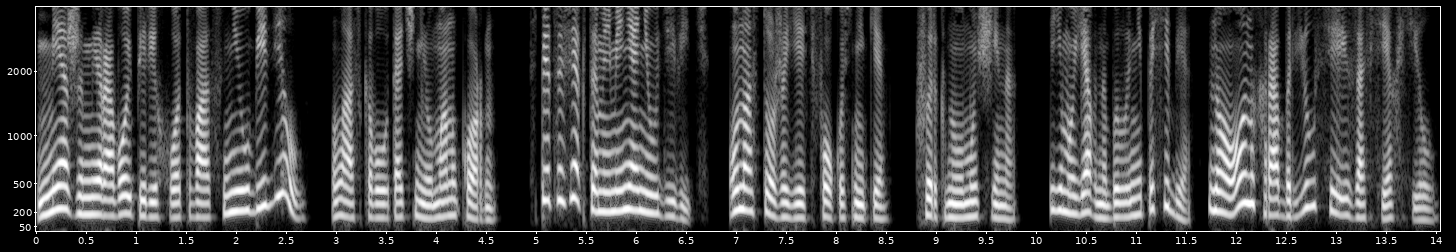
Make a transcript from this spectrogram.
межмировой переход вас не убедил? Ласково уточнил Манкорн. Спецэффектами меня не удивить. У нас тоже есть фокусники, фыркнул мужчина. Ему явно было не по себе, но он храбрился изо всех сил.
